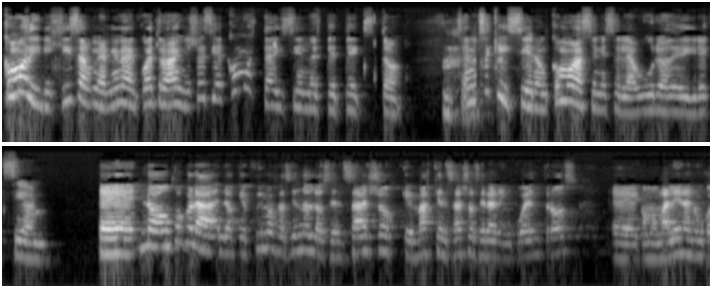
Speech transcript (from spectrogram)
¿Cómo dirigís a una nena de cuatro años? Yo decía, ¿cómo está diciendo este texto? O sea, no sé qué hicieron, ¿cómo hacen ese laburo de dirección? Eh, no, un poco lo que fuimos haciendo en los ensayos, que más que ensayos eran encuentros, eh, como Malena nunca,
